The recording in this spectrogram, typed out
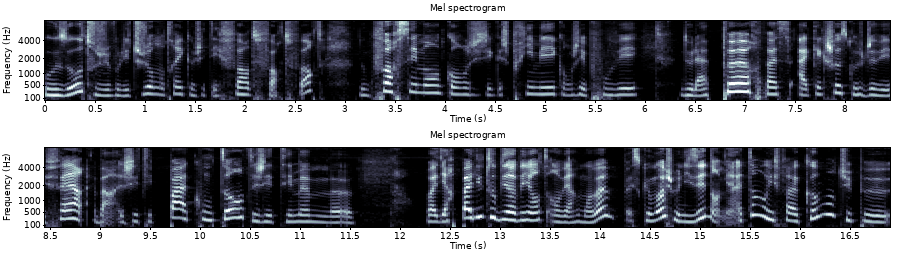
aux autres. Je voulais toujours montrer que j'étais forte, forte, forte. Donc forcément, quand j'exprimais, quand j'éprouvais de la peur face à quelque chose que je devais faire, eh ben j'étais pas contente. J'étais même euh, on va dire, pas du tout bienveillante envers moi-même, parce que moi je me disais, non mais attends, Wifa, comment tu peux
